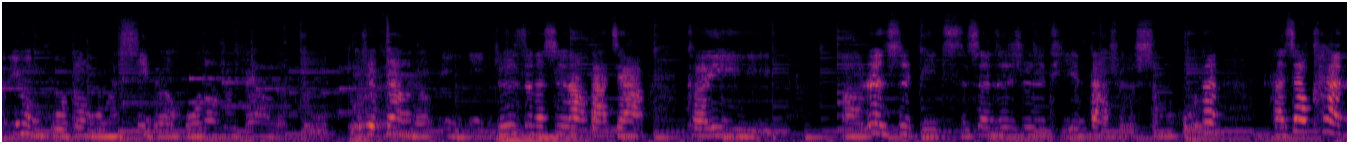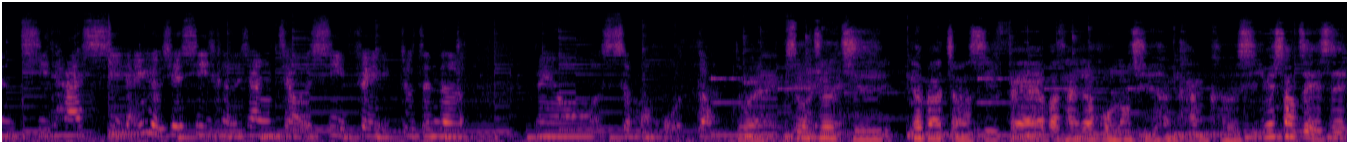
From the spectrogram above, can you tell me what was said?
的，因为我们活动，我们系的活动就非常的多，而且非常的有意义，就是真的是让大家可以呃认识彼此，甚至就是体验大学的生活。但还是要看其他系的，因为有些系可能像缴的系费就真的。没有什么活动，对，所以我觉得其实要不要缴戏费啊，要不要参加活动，其实很看科系，因为像这也是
